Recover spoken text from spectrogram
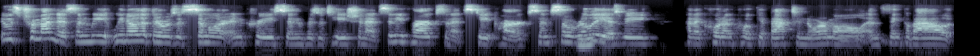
it was tremendous. And we we know that there was a similar increase in visitation at city parks and at state parks. And so really mm-hmm. as we kind of quote unquote get back to normal and think about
